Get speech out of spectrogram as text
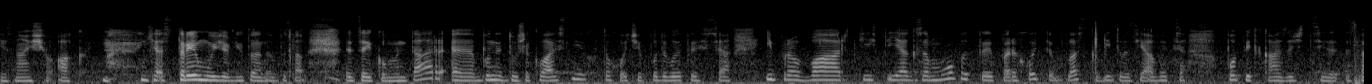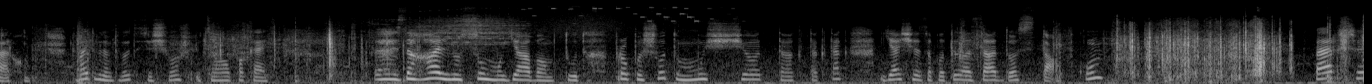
Я знаю, що ак. Я стримую, щоб ніхто не написав цей коментар. Е, Вони дуже класні. Хто хоче подивитися і про вартість, і як замовити, переходьте, будь ласка, відео з'явиться по підказочці зверху. Давайте будемо дивитися, що ж у цьому пакеті. Е, Загальну суму я вам тут пропишу, тому що так, так, так, я ще заплатила за доставку. Перше,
